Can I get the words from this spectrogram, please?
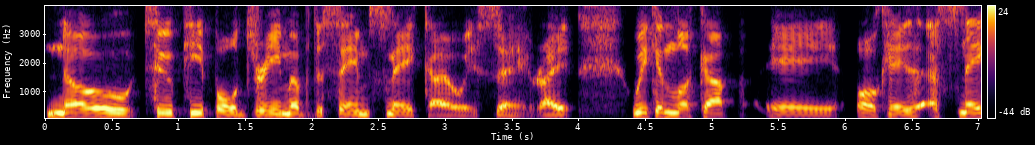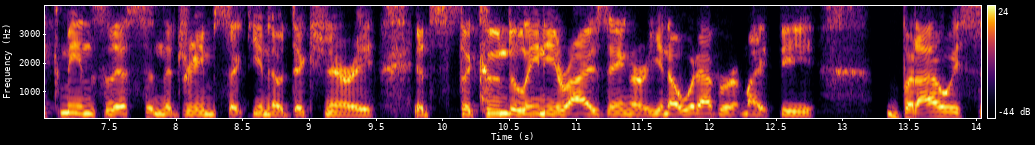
No two people dream of the same snake, I always say, right? We can look up a okay, a snake means this in the dream you know dictionary. It's the kundalini rising or you know whatever it might be but I always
